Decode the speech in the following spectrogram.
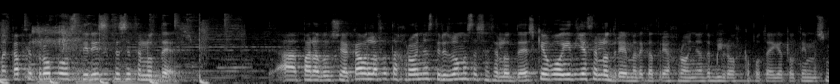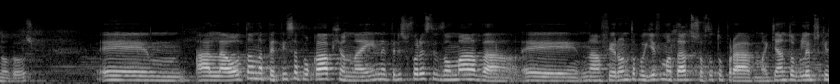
με κάποιο τρόπο στηρίζεται σε θελοντές. Παραδοσιακά όλα αυτά τα χρόνια στηριζόμαστε σε θελοντές και εγώ ίδια θελοντρία με 13 χρόνια. Δεν πληρώθηκα ποτέ για το ότι είμαι συνοδός. Ε, αλλά όταν απαιτείς από κάποιον να είναι τρεις φορές τη βδομάδα ε, να αφιερώνει τα απογεύματά του σε αυτό το πράγμα και αν το βλέπεις και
